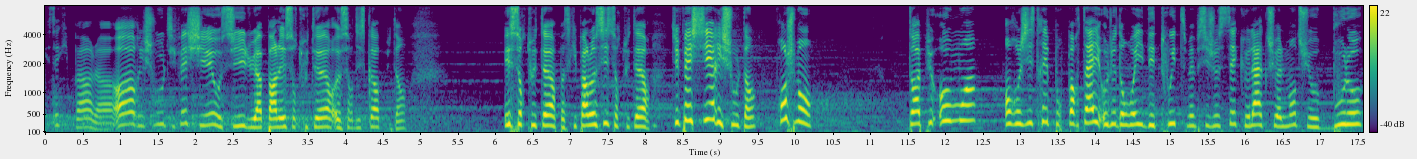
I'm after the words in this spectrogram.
Qui c'est qui parle Oh, Richoult, il fait chier aussi. Il lui a parlé sur Twitter, euh, sur Discord, putain. Et sur Twitter, parce qu'il parle aussi sur Twitter. Tu fais chier, Richoult, hein. Franchement. T'aurais pu au moins enregistrer pour Portail au lieu d'envoyer des tweets, même si je sais que là, actuellement, tu es au boulot.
